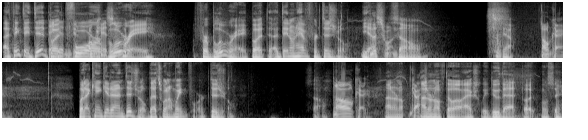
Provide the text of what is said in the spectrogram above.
I think they did, They but for okay, Blu-ray, for Blu-ray, but uh, they don't have it for digital yet. This one. So, yeah, Okay. but I can't get it on digital. That's what I'm waiting for, digital. So Oh, okay. I don't know. Gotcha. I don't know if they'll actually do that, but we'll see.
